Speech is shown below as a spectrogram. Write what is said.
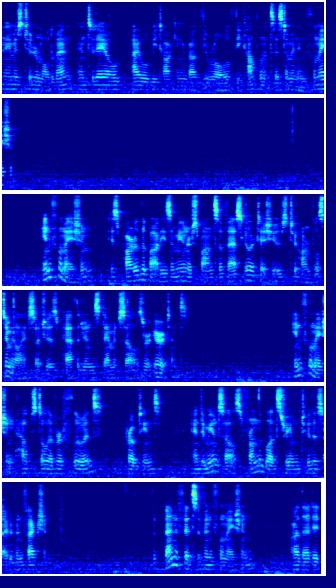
my name is Tudor Moldovan, and today I'll, I will be talking about the role of the complement system in inflammation. Inflammation is part of the body's immune response of vascular tissues to harmful stimuli such as pathogens, damaged cells, or irritants. Inflammation helps deliver fluids, proteins, and immune cells from the bloodstream to the site of infection. The benefits of inflammation are that it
